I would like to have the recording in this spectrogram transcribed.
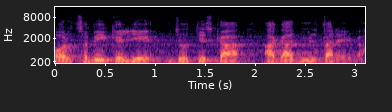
और सभी के लिए ज्योतिष का आगाज़ मिलता रहेगा।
